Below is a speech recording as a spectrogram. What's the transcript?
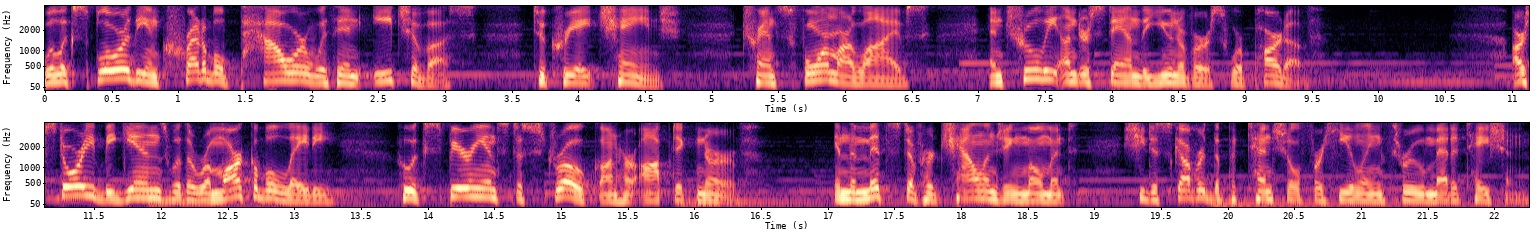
We'll explore the incredible power within each of us to create change, transform our lives, and truly understand the universe we're part of. Our story begins with a remarkable lady who experienced a stroke on her optic nerve. In the midst of her challenging moment, she discovered the potential for healing through meditation.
